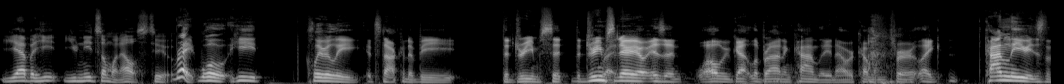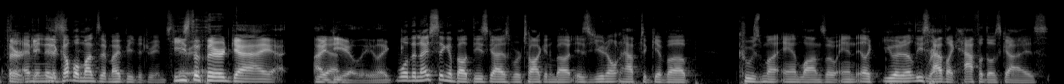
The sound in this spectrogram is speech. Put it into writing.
Yeah, but he you need someone else too. Right. Well, he clearly it's not going to be the dream. Sit the dream Right. scenario isn't. Well, we've got LeBron and Conley, and now we're coming for like Conley is the third. I mean, in a couple months it might be the dream. he's the third guy. Yeah. Ideally, like Well, the nice thing about these guys we're talking about is you don't have to give up Kuzma and Lonzo, and like you would at least have like half of those guys.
